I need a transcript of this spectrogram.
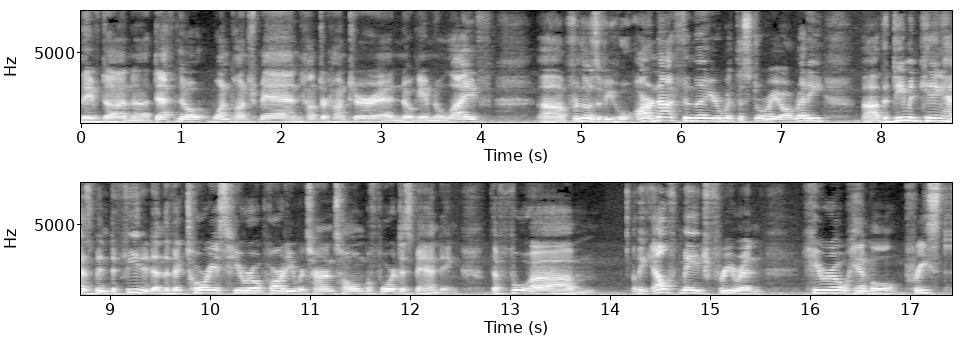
They've done uh, Death Note, One Punch Man, Hunter Hunter, and No Game No Life. Uh, for those of you who are not familiar with the story already, uh, the Demon King has been defeated, and the victorious hero party returns home before disbanding. The fo- um, the elf mage Frieren, hero Himmel, priest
